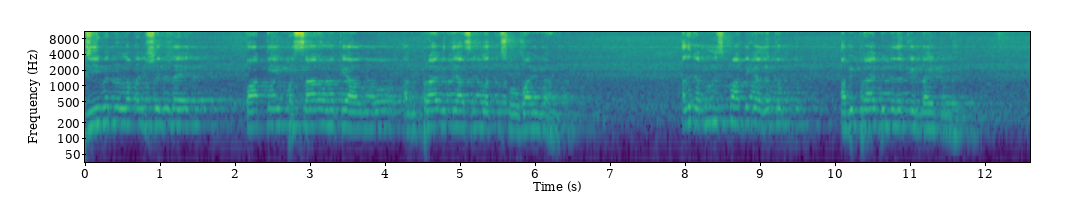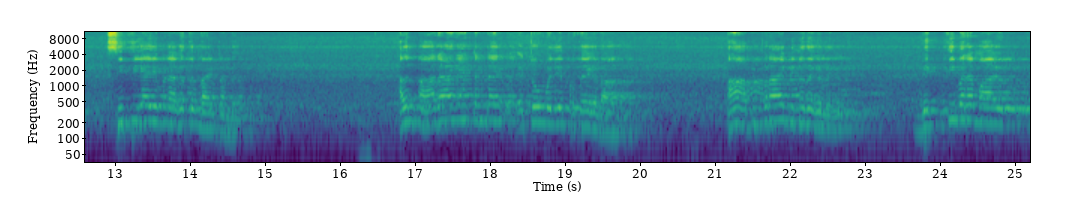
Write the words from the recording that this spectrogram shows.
ജീവനുള്ള മനുഷ്യരുടെ പാർട്ടിയും പ്രസ്ഥാനങ്ങളൊക്കെ ആകുമ്പോൾ അഭിപ്രായ വ്യത്യാസങ്ങളൊക്കെ സ്വാഭാവികമാണ്. അത് കമ്മ്യൂണിസ്റ്റ് പാർട്ടിക്കകത്തും അഭിപ്രായ ഭിന്നതൊക്കെ ഉണ്ടായിട്ടുണ്ട്. സി പി ഐ എമ്മിനകത്തുണ്ടായിട്ടുണ്ട് അതിൽ നാരായണേട്ടന്റെ ഏറ്റവും വലിയ പ്രത്യേകത ആ അഭിപ്രായ ഭിന്നതകളിൽ വ്യക്തിപരമായൊരു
